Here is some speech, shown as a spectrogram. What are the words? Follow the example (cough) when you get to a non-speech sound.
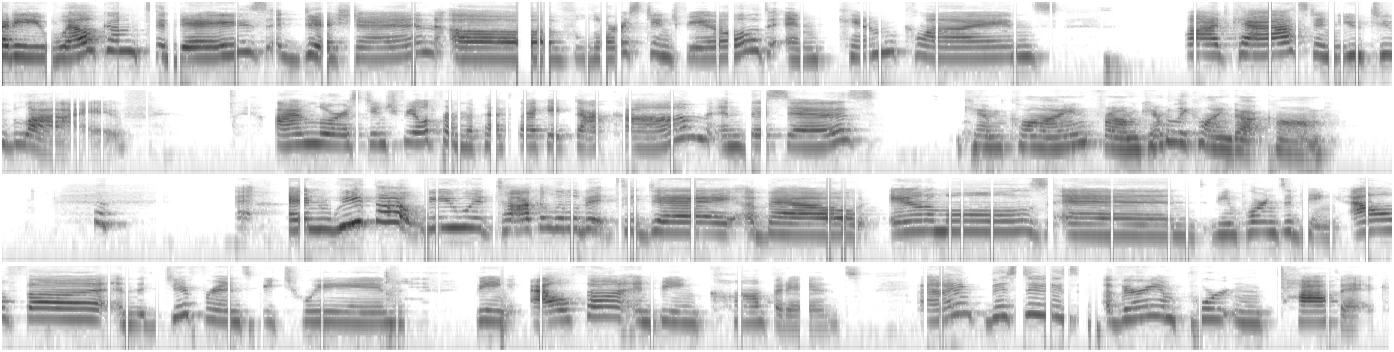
everybody. Welcome to today's edition of Laura Stinchfield and Kim Klein's podcast and YouTube Live. I'm Laura Stinchfield from thepetpsychic.com, and this is Kim Klein from KimberlyKlein.com. And we thought we would talk a little bit today about animals and the importance of being alpha and the difference between being alpha and being confident. And I think this is a very important topic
